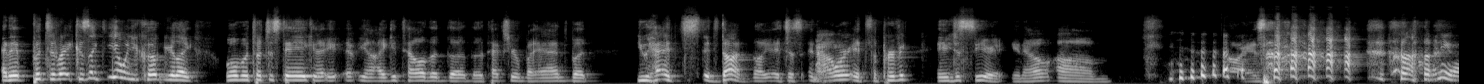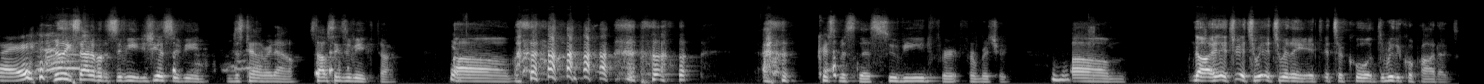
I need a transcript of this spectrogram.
and it puts it right. Because like you know when you cook, you're like, well, I'm gonna touch a steak and I, you know I can tell the, the the texture of my hands, but you had it's it's done. Like it's just an hour. It's the perfect, and you just sear it. You know. Um. Anyway, really excited about the sous vide. You should get sous vide. I'm just telling right now. Stop saying sous vide guitar. Um, Christmas list sous vide for from Richard. Mhm. Um, no, it's it's it's really it's, it's a cool it's a really cool product.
